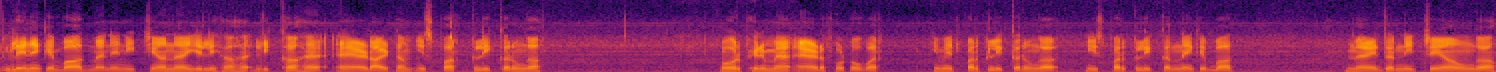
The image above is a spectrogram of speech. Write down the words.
लेने के बाद मैंने नीचे आना है, ये लिखा है लिखा है ऐड आइटम इस पर क्लिक करूँगा। और फिर मैं ऐड फ़ोटो पर इमेज पर क्लिक करूँगा। इस पर क्लिक करने के बाद मैं इधर नीचे आऊँगा।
